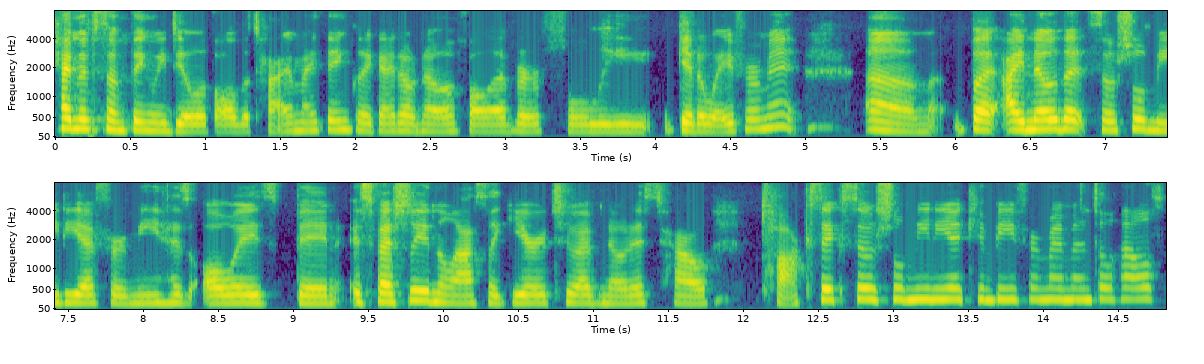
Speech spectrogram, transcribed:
kind of something we deal with all the time i think. Like i don't know if i'll ever fully get away from it. Um but i know that social media for me has always been especially in the last like year or two i've noticed how toxic social media can be for my mental health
